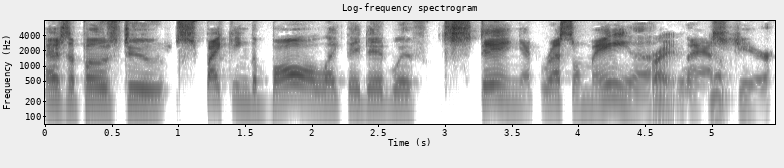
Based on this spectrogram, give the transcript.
as opposed to spiking the ball like they did with Sting at WrestleMania Right. last year.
